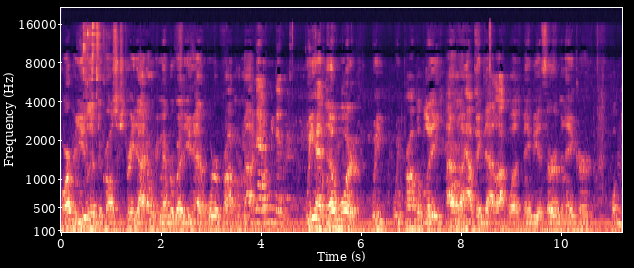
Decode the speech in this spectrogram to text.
Barbara, you lived across the street. I don't remember whether you had a water problem or not. No, we didn't. We had no water. We, we probably, I don't know how big that lot was, maybe a third of an acre. Well, Hmm.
